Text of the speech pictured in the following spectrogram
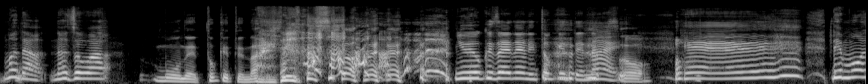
まだ謎はもうね解けてないんですよね。入浴剤のように溶けてないそうへえ。でも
